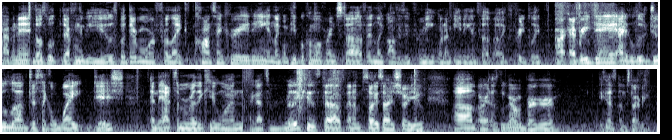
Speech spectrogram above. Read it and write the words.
cabinet. Those will definitely be used but they're more for like content creating and like when people come over and stuff and like obviously for me when i'm eating and stuff i like pretty plates our everyday i do love just like a white dish and they had some really cute ones. I got some really cute stuff and i'm so excited to show you. Um all right let's go grab a burger because i'm starving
